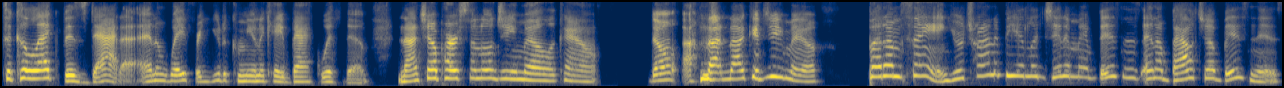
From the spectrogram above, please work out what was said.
to collect this data and a way for you to communicate back with them, not your personal Gmail account. Don't, I'm not knocking Gmail, but I'm saying you're trying to be a legitimate business and about your business.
